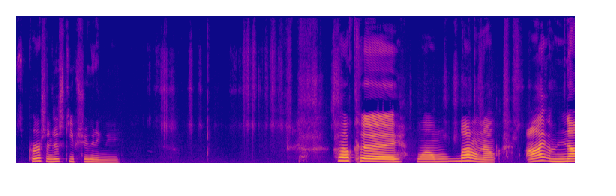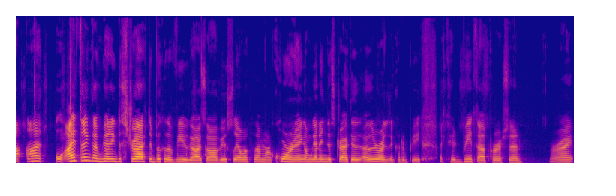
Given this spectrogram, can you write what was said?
This person just keeps shooting me. Okay. Well, I don't know. I am not. I. Well, I think I'm getting distracted because of you guys. Obviously, I'm, I'm recording. I'm getting distracted. Otherwise, I could be. I could beat that person. All right.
